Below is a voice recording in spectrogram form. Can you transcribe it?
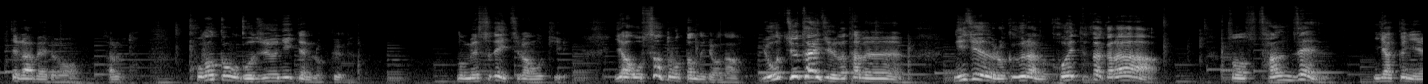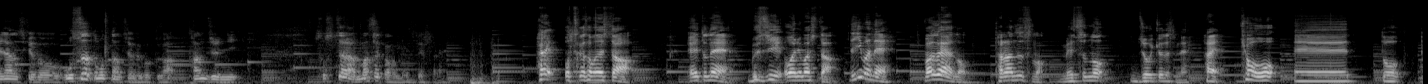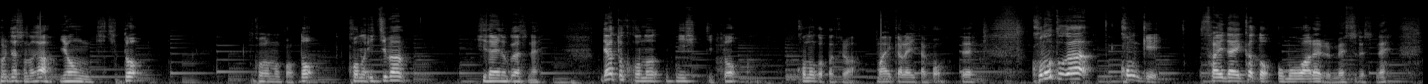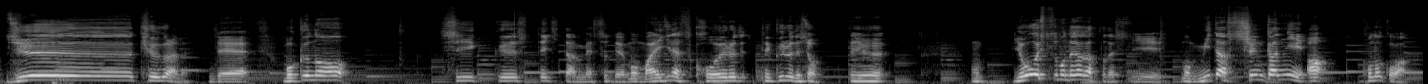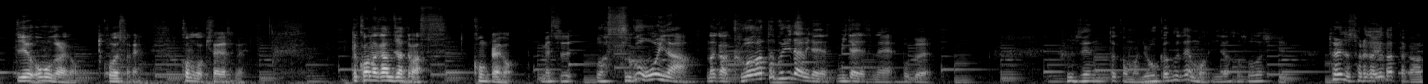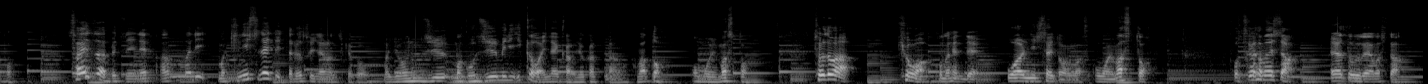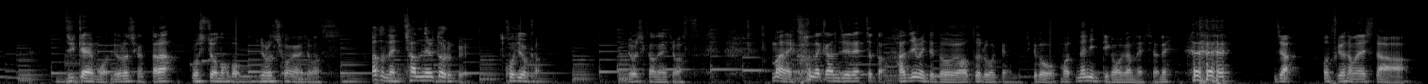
でラベルを貼ると。この子も52.6のメスで一番大きい。いやオスだと思ったんだけどな。幼虫体重が多分 26g 超えてたからその3200に入れたんですけどオスだと思ったんですよね僕が。単純に。そしたらまさかのメスでしたね。はいお疲れ様でした。えっ、ー、とね無事終わりました。で今ね我が家のタラヌスのメスの状況ですね。はい今日えー、っと取り出したのが4匹とこの子とこの一番左の子ですね。であとここの2匹とこの子たちは前からいた子。でこの子が今季最大かと思われるメスですね。19g で僕の飼育してきたメスでもマイギネス超えるてくるでしょっていうもう洋質もでかかったですしもう見た瞬間にあこの子はっていう思うぐらいの子でしたね。この子期待ですね。でこんな感じになってます。今回の。メス。わすごい多いな。なんかクワガタブリーダーみたいですみたいですね僕。不全とかも良化不全もいなさそうだし。とりあえずそれが良かったかなと。サイズは別にねあんまり、まあ、気にしないと言ったら嘘になるんですけど、まあ、40、まあ、50ミリ以下はいないから良かったのかなと思いますと。それでは今日はこの辺で終わりにしたいと思います。思いますと。お疲れ様でした。ありがとうございました次回もよろしかったらご視聴のほどよろしくお願いします。あとねチャンネル登録高評価よろしくお願いします。まあねこんな感じでねちょっと初めて動画を撮るわけなんですけど、まあ、何言っていいかわかんないですよね。じゃあお疲れ様でした。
